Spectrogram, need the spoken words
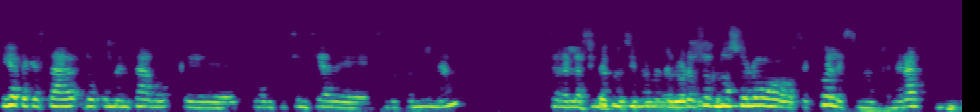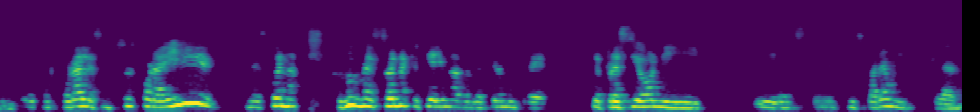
Fíjate que está documentado que la deficiencia de serotonina se relaciona con síndromes dolorosos no solo sexuales, sino en general, eh, corporales. Entonces, por ahí me suena, me suena que sí hay una relación entre depresión y, y este, dispareunia. Claro.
